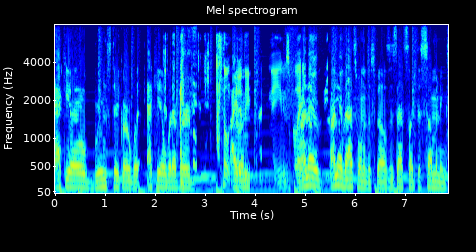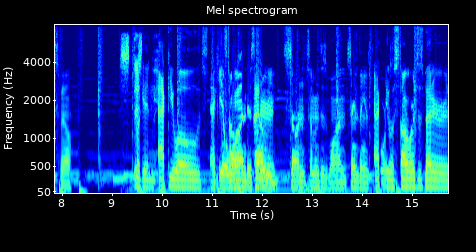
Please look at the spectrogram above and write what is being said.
Accio broomstick or what Accio whatever? I don't know the names, but like I know, I know that's one of the spells. Is that's like the summoning spell. s- there's- Fucking Accio. Accio Star wand is how better. he sun summons his wand. Same thing as the Force. Accio Star Wars is better.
